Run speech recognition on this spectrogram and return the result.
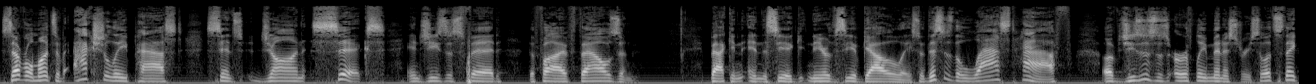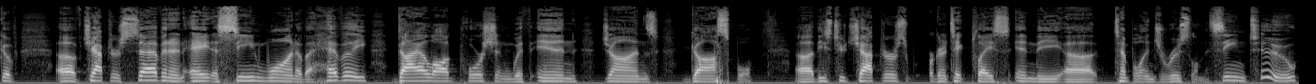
Several months have actually passed since John 6 and Jesus fed the 5,000 back in, in the sea of, near the Sea of Galilee. So this is the last half of Jesus' earthly ministry. So let's think of, of chapters 7 and 8 as scene one of a heavy dialogue portion within John's gospel. Uh, these two chapters are going to take place in the uh, temple in Jerusalem. Scene two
